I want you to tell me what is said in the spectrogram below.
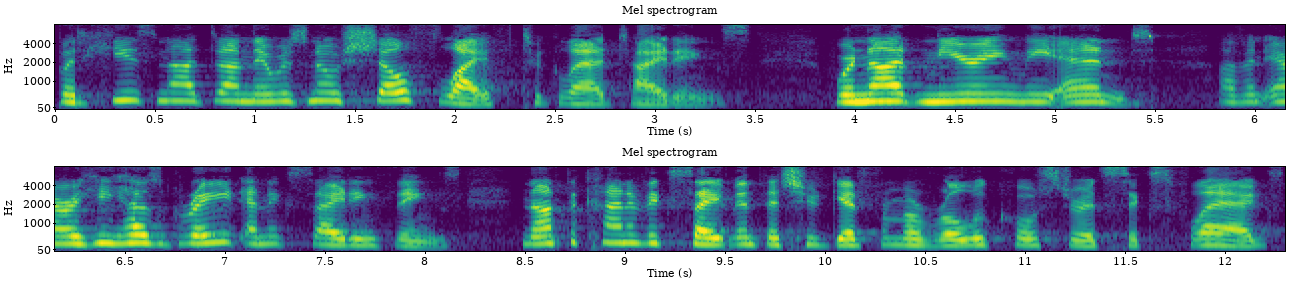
But He's not done. There was no shelf life to Glad Tidings. We're not nearing the end of an era. He has great and exciting things. Not the kind of excitement that you'd get from a roller coaster at Six Flags,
